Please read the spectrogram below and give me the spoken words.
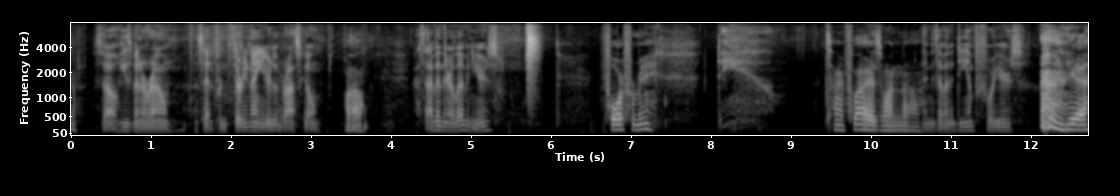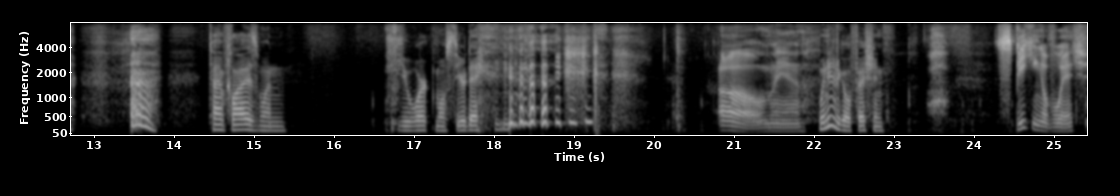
so he's been around i said for 39 years with roscoe Wow. I said, I've been there 11 years. Four for me. Damn. Time flies when, uh, That means I've been a DM for four years. yeah. Time flies when you work most of your day. Oh, man. we need to go fishing. Speaking of which,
